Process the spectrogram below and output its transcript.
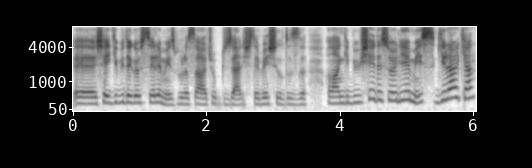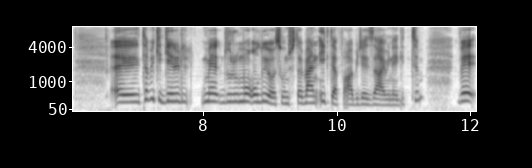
e, şey gibi de gösteremeyiz. Burası Aa, çok güzel işte beş yıldızlı falan gibi bir şey de söyleyemeyiz. Girerken e, tabii ki gerilme durumu oluyor sonuçta. Ben ilk defa bir cezaevine gittim ve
